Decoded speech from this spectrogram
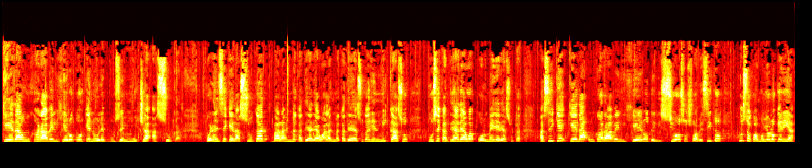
queda un jarabe ligero porque no le puse mucha azúcar. Acuérdense que el azúcar va a la misma cantidad de agua, la misma cantidad de azúcar y en mi caso puse cantidad de agua por media de azúcar. Así que queda un jarabe ligero, delicioso, suavecito, justo como yo lo quería.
